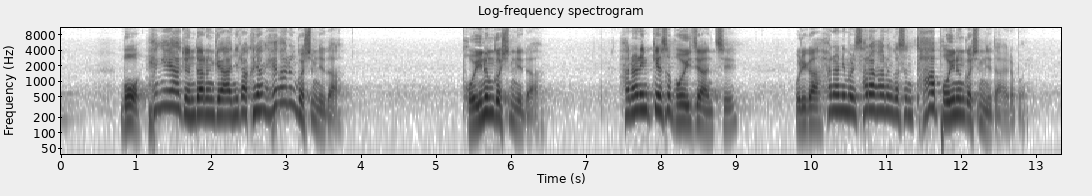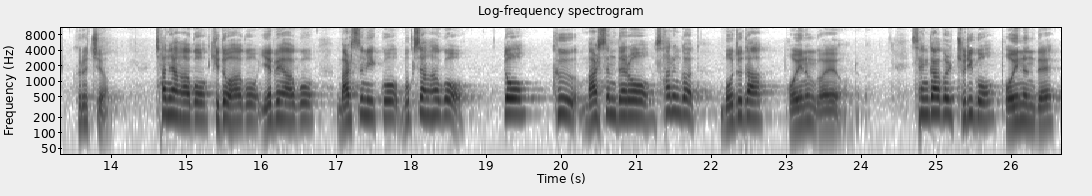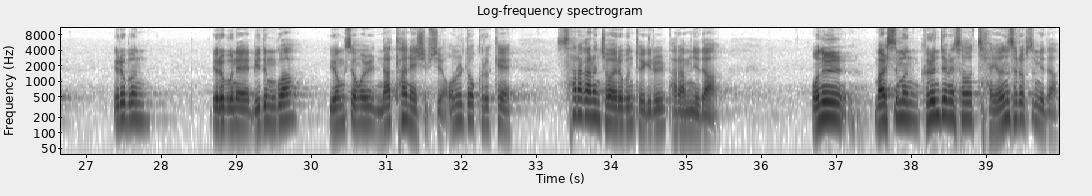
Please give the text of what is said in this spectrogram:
뭐 행해야 된다는 게 아니라 그냥 행하는 것입니다. 보이는 것입니다. 하나님께서 보이지 않지 우리가 하나님을 사랑하는 것은 다 보이는 것입니다, 여러분. 그렇죠? 찬양하고 기도하고 예배하고 말씀 읽고 묵상하고 또 그 말씀대로 사는 것 모두 다 보이는 거예요. 생각을 줄이고 보이는데 여러분 여러분의 믿음과 영성을 나타내십시오. 오늘도 그렇게 살아가는 저 여러분 되기를 바랍니다. 오늘 말씀은 그런 점에서 자연스럽습니다.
